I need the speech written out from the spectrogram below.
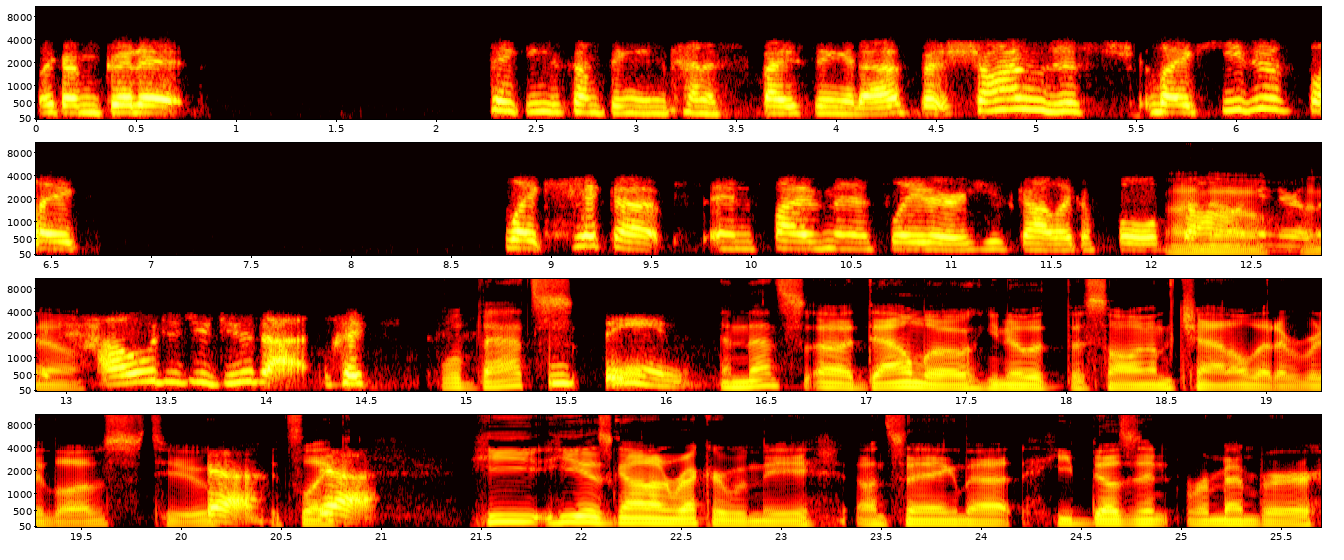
Like I'm good at taking something and kind of spicing it up. But Sean just like he just like like hiccups and five minutes later he's got like a full song know, and you're I like, know. how did you do that? Like Well, that's insane. and that's uh, down low. You know the, the song on the channel that everybody loves too. Yeah. It's like yeah. he he has gone on record with me on saying that he doesn't remember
